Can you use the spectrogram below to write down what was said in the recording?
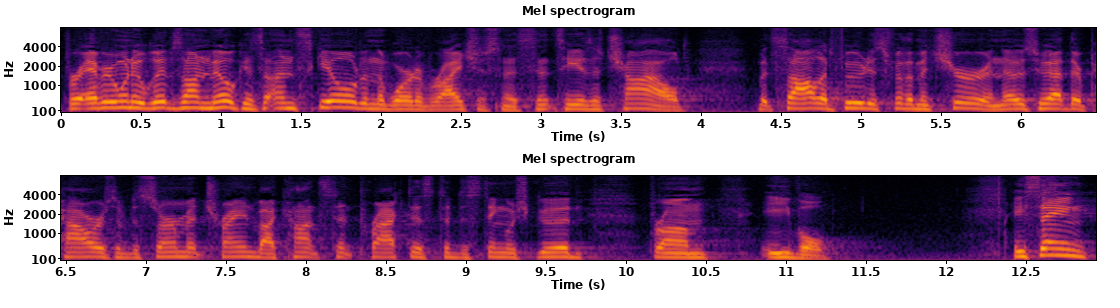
For everyone who lives on milk is unskilled in the word of righteousness, since he is a child. But solid food is for the mature and those who have their powers of discernment trained by constant practice to distinguish good from evil. He's saying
